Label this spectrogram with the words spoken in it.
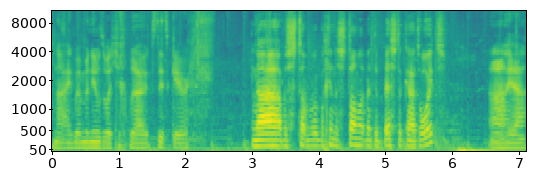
Nou, ik ben benieuwd wat je gebruikt dit keer. Nou, we, we beginnen standaard met de beste kaart ooit. Ah, ja.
